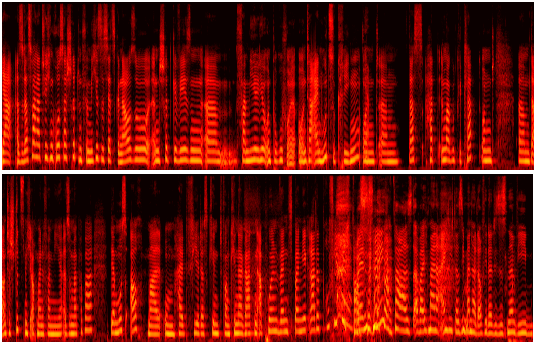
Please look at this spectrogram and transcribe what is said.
ja, also das war natürlich ein großer Schritt und für mich ist es jetzt genauso ein Schritt gewesen, ähm, Familie und Beruf unter einen Hut zu kriegen. Ja. Und ähm, das hat immer gut geklappt und ähm, da unterstützt mich auch meine Familie. Also mein Papa, der muss auch mal um halb vier das Kind vom Kindergarten abholen, wenn es bei mir gerade beruflich nicht passt. Wenn es nicht passt. Aber ich meine eigentlich, da sieht man halt auch wieder dieses, ne, wie,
